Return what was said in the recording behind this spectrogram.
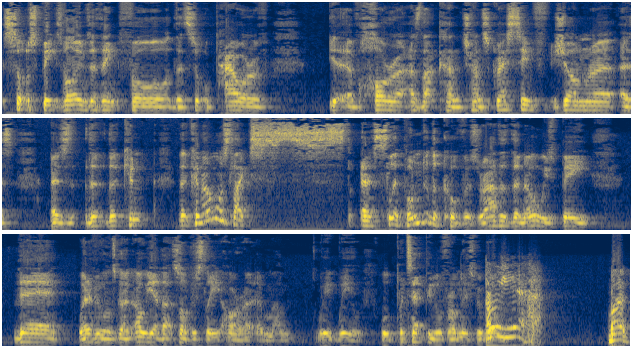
sort of speaks volumes, I think, for the sort of power of of horror as that kind of transgressive genre as as that, that can that can almost like s- uh, slip under the covers rather than always be there where everyone's going, oh yeah, that's obviously horror, and, and we, we'll we'll protect people from this. We Oh yeah. My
